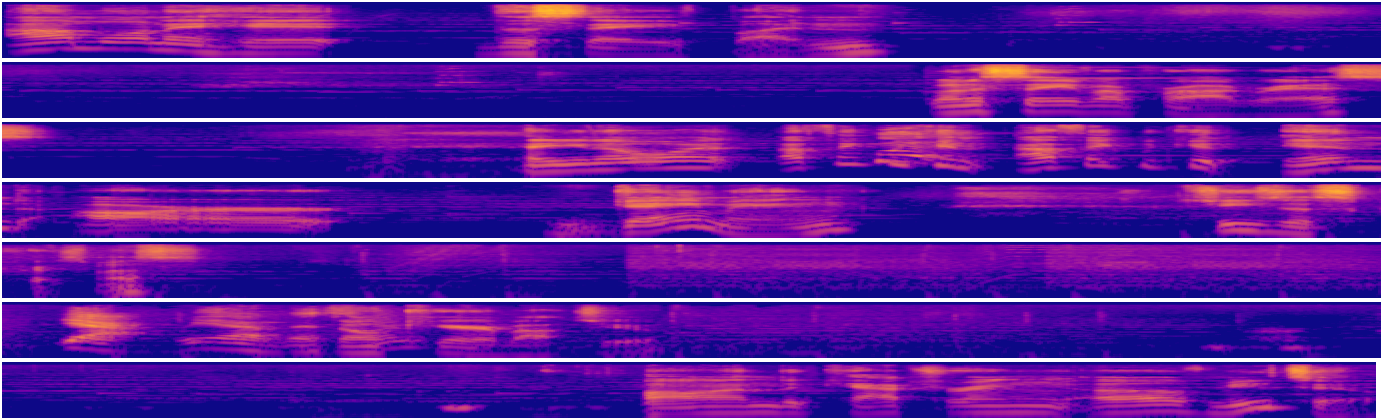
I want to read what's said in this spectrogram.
I'm gonna hit the save button. Gonna save our progress. And you know what? I think What? we can I think we could end our gaming. Jesus Christmas. Yeah, we have this Don't one. care about you. On the capturing of Mewtwo.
